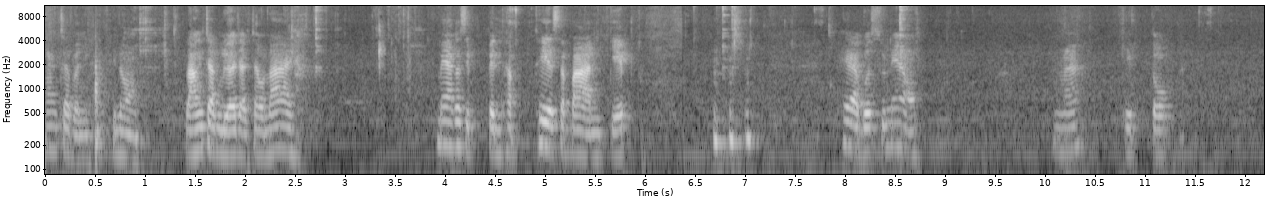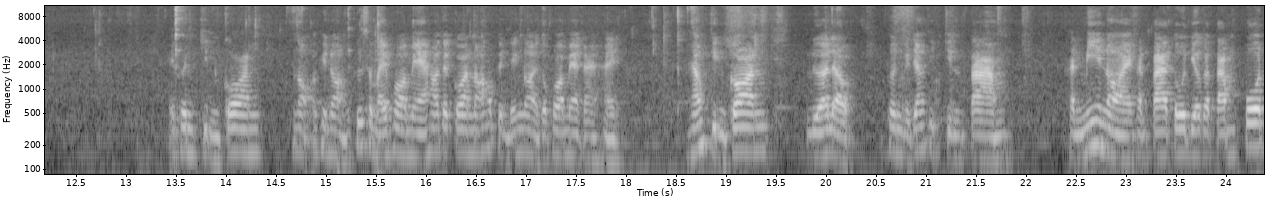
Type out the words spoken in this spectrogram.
มาจากบันนี้พี่น้อง หลังจากเหลือจากเจ้านายแม่ก็สิเป็นทับเทศบาลเก็บ แพ่เบอร์ซูแนลนะเก็บตกให้เพิ่นกินก้อนเนาะพี่น้องคือสมัยพ่อแม่เขาแต่ก่อนเนาะเขาเป็นเด็กน้อยก็พ่อแม่ก็ให้ให้เขากินก้อนเหลือแล้วเพิ่นก็ยังที่กินตามขันมีหน่อยขันปลาตัวเดียวกับตำป่น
